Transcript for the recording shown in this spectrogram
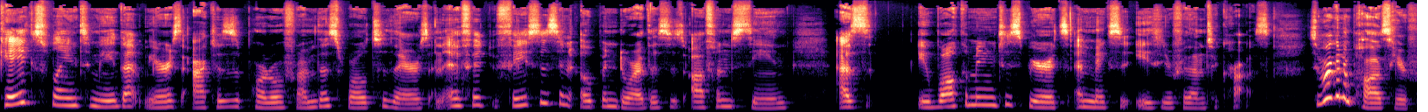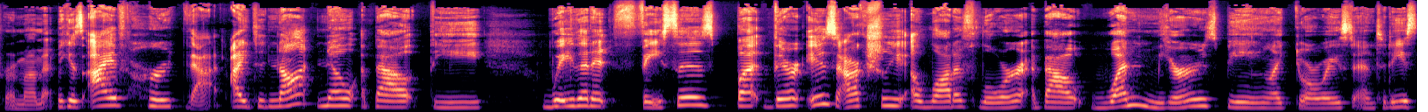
Kay explained to me that mirrors act as a portal from this world to theirs, and if it faces an open door, this is often seen as a welcoming to spirits and makes it easier for them to cross. So we're going to pause here for a moment because I've heard that. I did not know about the way that it faces, but there is actually a lot of lore about one, mirrors being like doorways to entities,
